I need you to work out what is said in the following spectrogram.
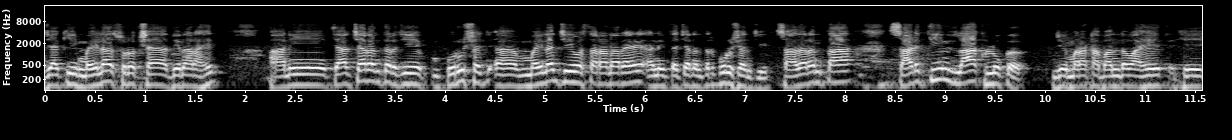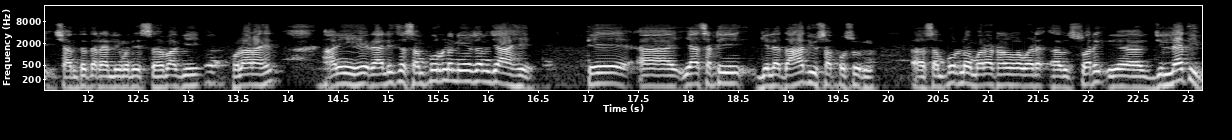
ज्या की महिला सुरक्षा देणार आहेत. आणि त्याच्यानंतर जे पुरुष महिलांची व्यवस्था राहणार आहे आणि त्याच्यानंतर पुरुषांची. साधारणतः साडेतीन लाख लोक जे मराठा बांधव आहेत हे शांतता रॅलीमध्ये सहभागी होणार आहेत. आणि हे रॅलीचं संपूर्ण नियोजन जे आहे ते यासाठी गेल्या दहा दिवसापासून संपूर्ण मराठवाड्या सॉरी जिल्ह्यातील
